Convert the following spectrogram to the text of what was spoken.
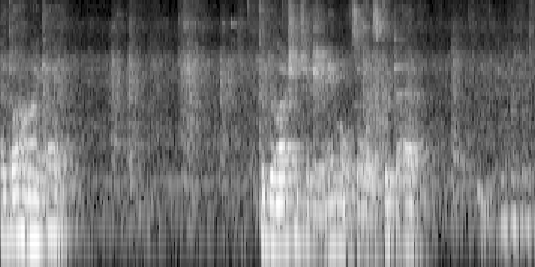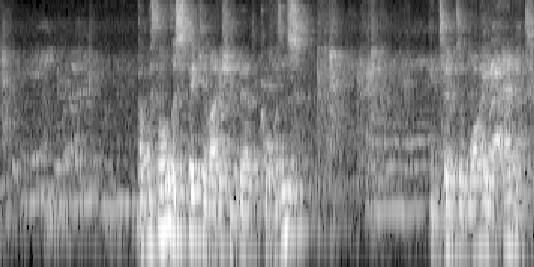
They got on okay. A good relationship with an in-law is always good to have. But with all the speculation about the causes, in terms of why he hadn't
